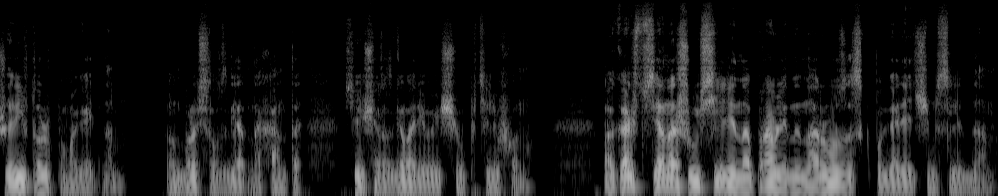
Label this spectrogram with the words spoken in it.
Шериф тоже помогает нам. Он бросил взгляд на Ханта, все еще разговаривающего по телефону. Пока что все наши усилия направлены на розыск по горячим следам.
